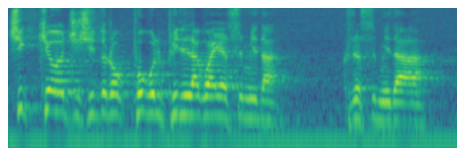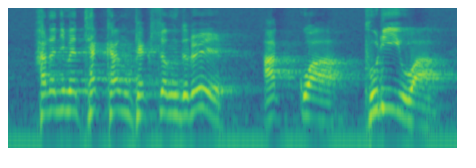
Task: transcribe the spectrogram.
지켜 주시도록 복을 빌라고 하였습니다. 그렇습니다. 하나님의 택한 백성들을 악과 불의와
